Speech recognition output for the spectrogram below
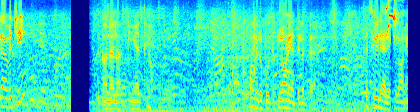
ਰਾਵਤ ਜੀ। ਦੁਕਾਨਾਂ ਲੱਗ ਗਈਆਂ ਇੱਥੇ। ਉਹ ਮੇਰਾ ਪੁੱਤ ਖਿਲੌਣਿਆਂ ਤੇ ਲੱਗਾ ਹੈ। ਅਸੀਂ ਵੀ ਲੈ ਰਹੇ ਖਿਲੌਣੇ।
